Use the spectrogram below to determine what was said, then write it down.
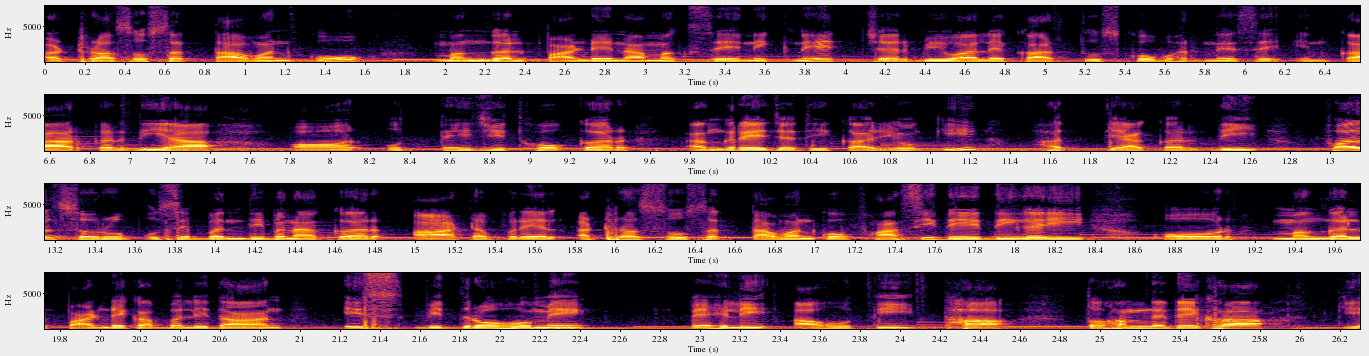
अठारह सौ सत्तावन को मंगल पांडे नामक सैनिक ने चर्बी वाले कारतूस को भरने से इनकार कर दिया और उत्तेजित होकर अंग्रेज़ अधिकारियों की हत्या कर दी। फलस्वरूप उसे बंदी बनाकर 8 अप्रैल अठारह सौ सत्तावन को फांसी दे दी गई और मंगल पांडे का बलिदान इस विद्रोह में पहली आहुति था। तो हमने देखा कि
